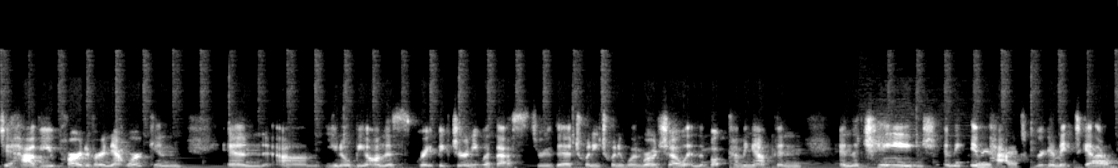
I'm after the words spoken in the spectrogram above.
to have you part of our network and and um, you know be on this great big journey with us through the 2021 roadshow and the book coming up and and the change and the impact we're going to make together um,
